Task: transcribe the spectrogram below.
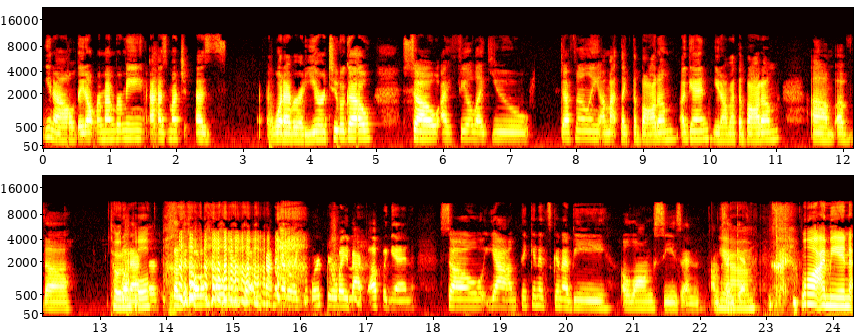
you know, they don't remember me as much as whatever a year or two ago. So I feel like you definitely I'm at like the bottom again. You know, I'm at the bottom um, of the totem whatever. pole. So the totem pole. so you kind of got to like work your way back up again. So yeah, I'm thinking it's gonna be a long season. I'm yeah. thinking. well, I mean,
